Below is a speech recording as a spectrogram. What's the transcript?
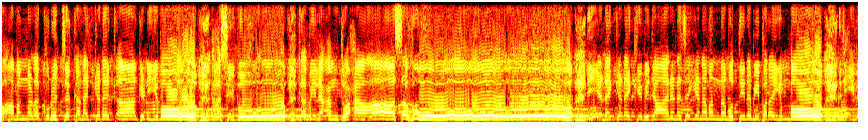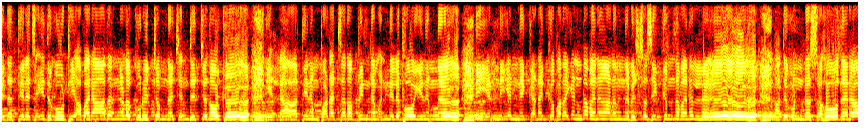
പാപങ്ങളെ കുറിച്ച് കണക്കെടുക്കാൻ കഴിയുമോ? ഹസിബൂ കപില ഇടയ്ക്കിടയ്ക്ക് വിചാരണ ചെയ്യണമെന്ന് മുത്തിനബി പറയുമ്പോ ജീവിതത്തിൽ ചെയ്തു കൂട്ടി അപരാധങ്ങളെ കുറിച്ചൊന്ന് ചിന്തിച്ചു നോക്ക്. എല്ലാത്തിനും പടച്ചറപ്പിന്റെ മുന്നിൽ പോയി നിന്ന് എണ്ണി എണ്ണി കണക്ക് പറയേണ്ടവനാണെന്ന് വിശ്വസിക്കുന്നവനല്ലേ? അതുകൊണ്ട് സഹോദരാ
